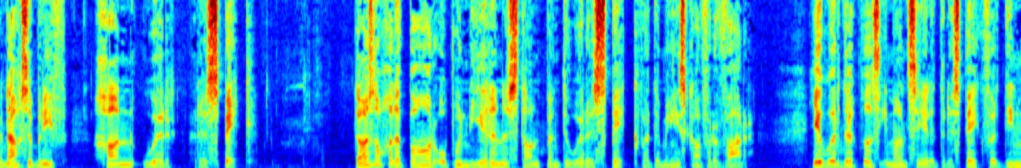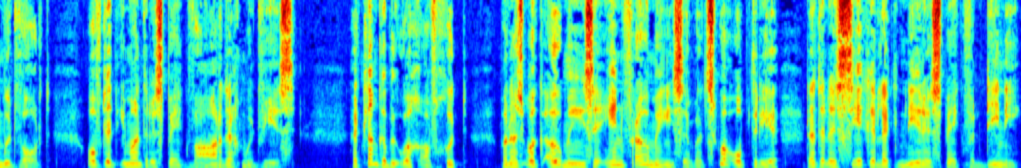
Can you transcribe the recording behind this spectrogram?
Vandag se brief gaan oor respek. Daar's nog 'n paar opponerende standpunte oor respek wat 'n mens kan verwar. Jy hoor dikwels iemand sê dat respek verdien moet word of dat iemand respekwaardig moet wees. Dit klink op die oog af goed, maar daar's ook ou mense en vroumense wat so optree dat hulle sekerlik nie respek verdien nie.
